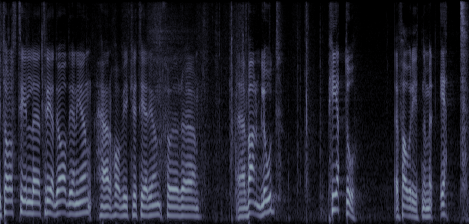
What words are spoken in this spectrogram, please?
Vi tar oss till eh, tredje avdelningen. Här har vi kriterium för eh, eh varmblod. Peto är favorit nummer ett.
